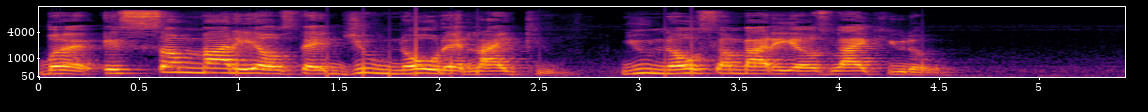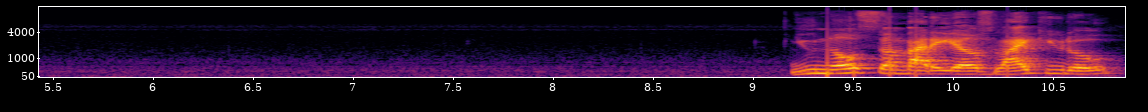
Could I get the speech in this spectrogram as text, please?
But it's somebody else that you know that like you. You know somebody else like you though. You know somebody else like you though.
